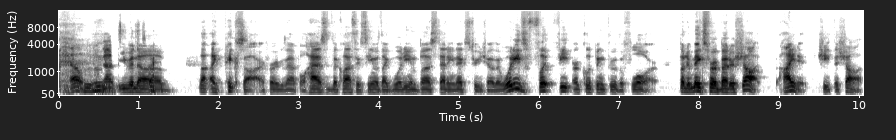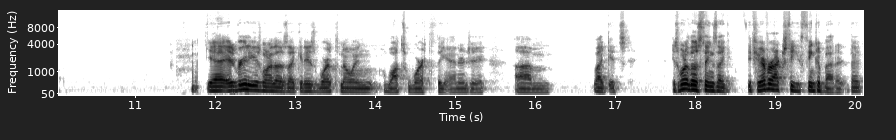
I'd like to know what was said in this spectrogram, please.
Hell, Mhm. That's- even uh, like Pixar, for example, has the classic scene with like Woody and Buzz standing next to each other. Woody's foot feet are clipping through the floor, but it makes for a better shot. Hide it, cheat the shot. Yeah, it really is one of those like it is worth knowing what's worth the energy. Um, like it's it's one of those things like if you ever actually think about it, that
